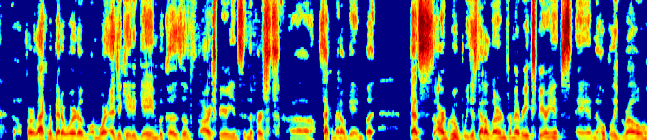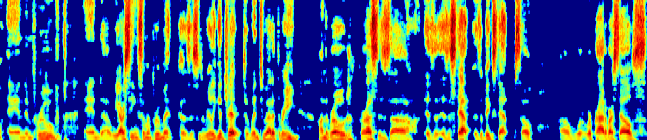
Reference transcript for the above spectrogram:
for lack of a better word, a, a, more educated game because of our experience in the first uh, Sacramento game. But that's our group. We just got to learn from every experience and hopefully grow and improve. And uh, we are seeing some improvement because this is a really good trip to win two out of three on the road for us is uh, is a, is a step, is a big step. So uh, we're, we're proud of ourselves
